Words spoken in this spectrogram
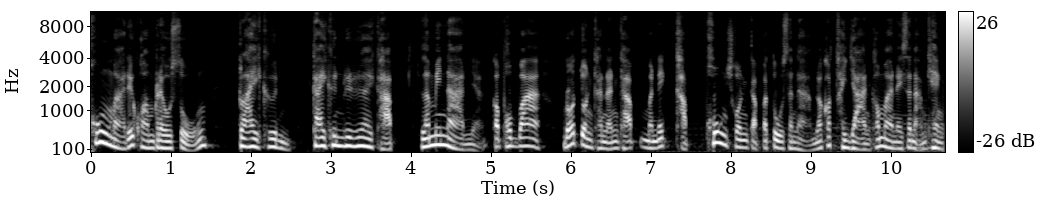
พุ่งมาด้วยความเร็วสูง ใกล้ขึ้น ใกล้ขึ้นเรื่อยๆ ครับ และไม่นานเนี่ยก็พบว่ารถยนต์คันนั้นครับมันได้ขับพุ่งชนกับประตูสนาม แล้วก็ทะยานเข้ามาในสนามแข่ง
